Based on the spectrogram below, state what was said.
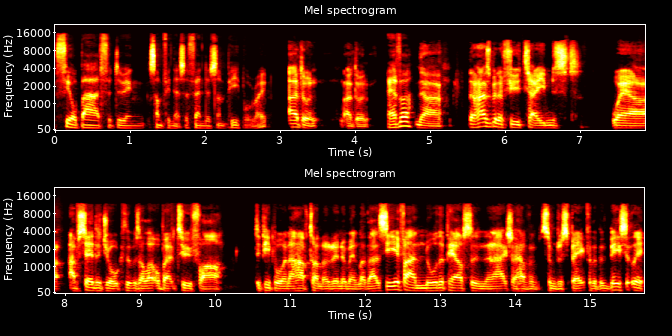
feel bad for doing something that's offended some people, right? I don't. I don't. Ever? Nah. There has been a few times where I've said a joke that was a little bit too far to people and I have turned around and went like that. See if I know the person and I actually have some respect for them. But basically,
